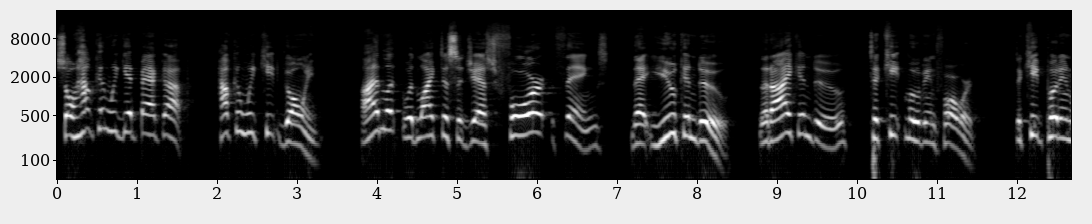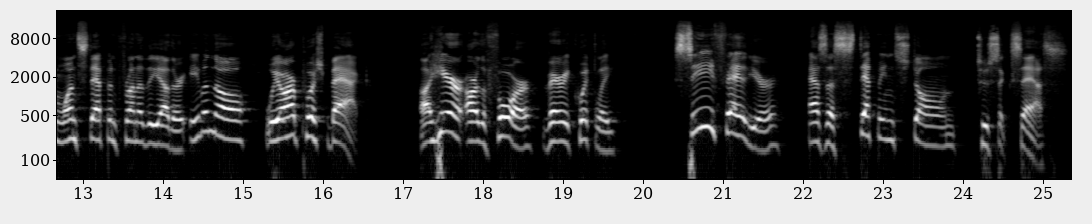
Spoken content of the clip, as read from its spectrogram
So, how can we get back up? How can we keep going? I would like to suggest four things that you can do, that I can do to keep moving forward to keep putting one step in front of the other, even though we are pushed back. Uh, here are the four very quickly. See failure as a stepping stone to success.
